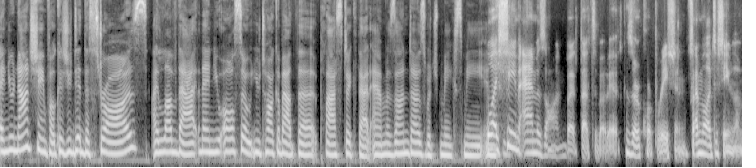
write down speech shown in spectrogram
And you're not shameful because you did the straws. I love that. And then you also you talk about the plastic that Amazon does, which makes me Well, I shame Amazon, but that's about it because they're a corporation. So I'm allowed to shame them.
